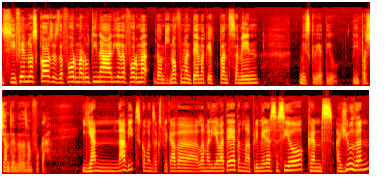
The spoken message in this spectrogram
si fem les coses de forma rutinària, de forma... doncs no fomentem aquest pensament més creatiu. i per això ens hem de desenfocar. Hi ha hàbits, com ens explicava la Maria Batet en la primera sessió, que ens ajuden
